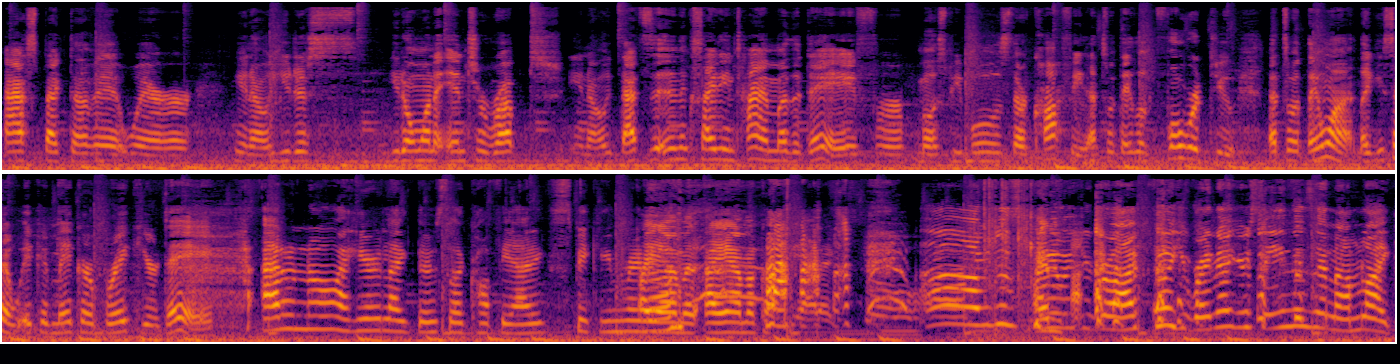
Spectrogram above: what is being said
aspect of it where, you know, you just you don't want to interrupt, you know, that's an exciting time of the day for most people is their coffee. That's what they look forward to. That's what they want. Like you said, it could make or break your day. I don't know. I hear like there's a coffee addict speaking right I now. am a, I am a coffee addict. So, Oh, I'm just kidding I'm- with you, girl. I feel you right now. You're saying this, and I'm like,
